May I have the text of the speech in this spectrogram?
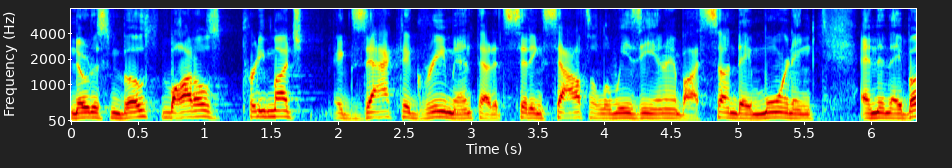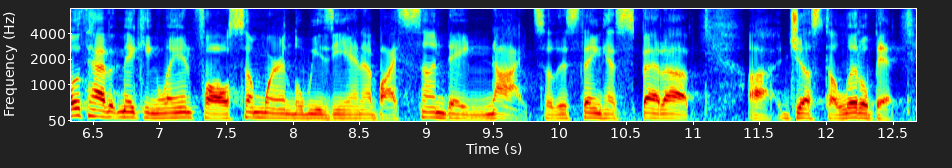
Notice both models pretty much exact agreement that it's sitting south of Louisiana by Sunday morning, and then they both have it making landfall somewhere in Louisiana by Sunday night. So this thing has sped up uh, just a little bit.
